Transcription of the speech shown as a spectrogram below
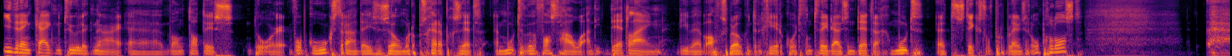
Iedereen kijkt natuurlijk naar, uh, want dat is door Wopke Hoekstra deze zomer op scherp gezet. En moeten we vasthouden aan die deadline die we hebben afgesproken in het regeerakkoord van 2030. Moet het stikstofprobleem zijn opgelost. Uh,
